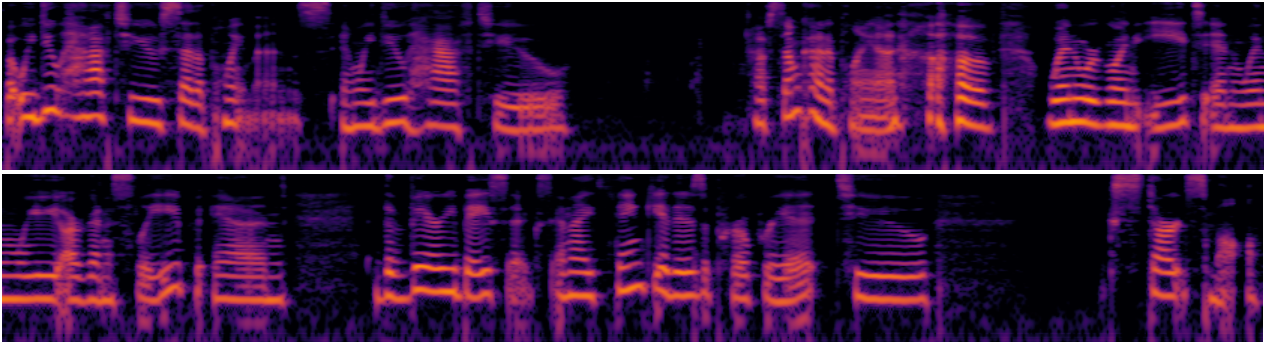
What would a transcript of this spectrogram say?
but we do have to set appointments and we do have to have some kind of plan of when we're going to eat and when we are going to sleep and the very basics. And I think it is appropriate to start small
